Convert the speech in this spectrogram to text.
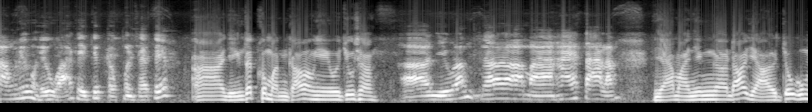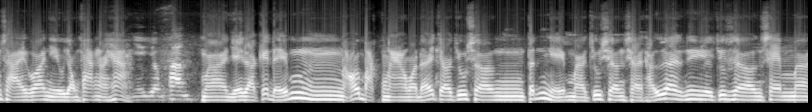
không nếu mà hiệu quả thì tiếp tục mình sẽ tiếp. À, diện tích của mình có bao nhiêu chú Sơn à, nhiều lắm. À, mà hai hecta lắm dạ mà nhưng ờ, đó giờ chú cũng xài qua nhiều dòng phân rồi ha. Nhiều dòng phân. Mà vậy là cái điểm nổi bật nào mà để cho chú Sơn tín nhiệm mà chú Sơn xài thử á, nếu như chú Sơn xem ờ,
